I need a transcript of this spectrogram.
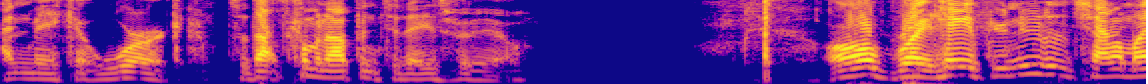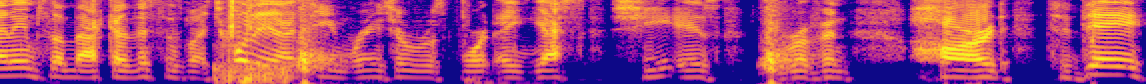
and make it work. So that's coming up in today's video. All right, hey, if you're new to the channel, my name's Emeka. This is my 2019 Range Rover Sport, and yes, she is driven hard. Today,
